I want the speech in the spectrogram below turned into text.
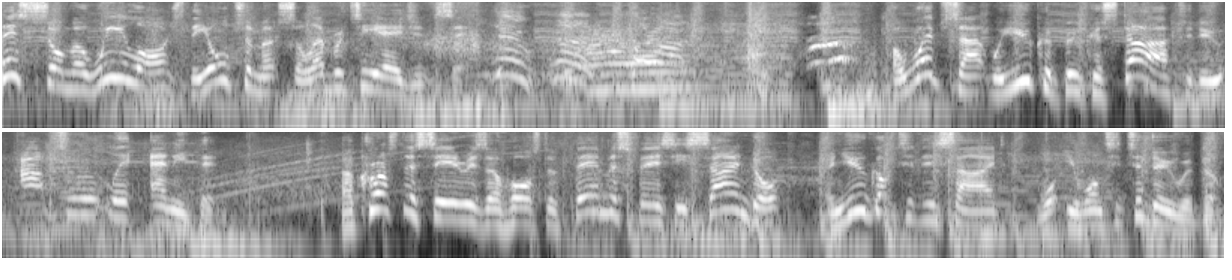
This summer, we launched the Ultimate Celebrity Agency. You! No! A website where you could book a star to do absolutely anything. Across the series, a host of famous faces signed up, and you got to decide what you wanted to do with them.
